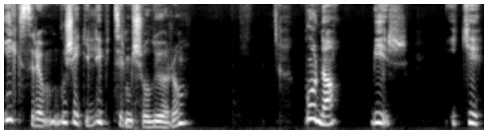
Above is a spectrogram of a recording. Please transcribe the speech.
İlk sıramı bu şekilde bitirmiş oluyorum. Burada 1, 2,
